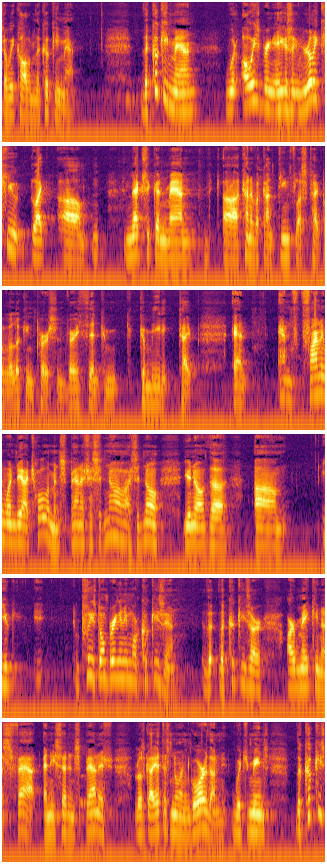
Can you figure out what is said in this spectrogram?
So we called him the Cookie Man. The Cookie Man would always bring. He was a really cute, like um, Mexican man, uh, kind of a cantinflas type of a looking person, very thin, com- comedic type, and and finally one day I told him in Spanish. I said, "No," I said, "No, you know the um, you, you please don't bring any more cookies in." The, the cookies are, are making us fat. And he said in Spanish, los galletas no engordan, which means the cookies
